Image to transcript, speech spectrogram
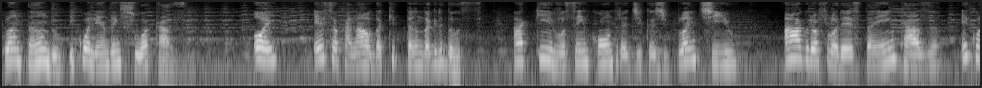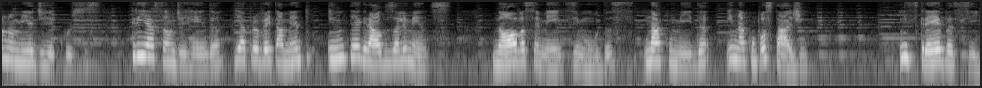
plantando e colhendo em sua casa. Oi, esse é o canal da Quitanda Agridoce. Aqui você encontra dicas de plantio, agrofloresta em casa, economia de recursos, criação de renda e aproveitamento integral dos alimentos, novas sementes e mudas na comida e na compostagem. Inscreva-se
